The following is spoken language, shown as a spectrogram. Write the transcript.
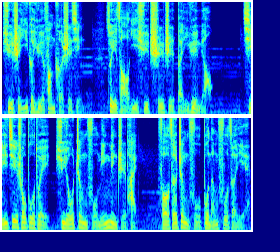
需时一个月方可实行，最早亦需迟至本月秒。其接收部队须由政府明令指派，否则政府不能负责也。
